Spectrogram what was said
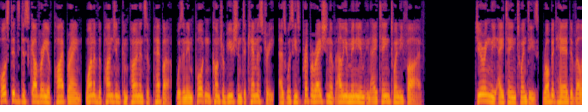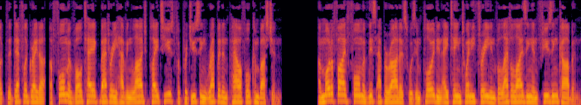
Ørsted's discovery of piperine, one of the pungent components of pepper, was an important contribution to chemistry, as was his preparation of aluminium in 1825. During the 1820s, Robert Hare developed the deflagrator, a form of voltaic battery having large plates used for producing rapid and powerful combustion. A modified form of this apparatus was employed in 1823 in volatilizing and fusing carbon.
